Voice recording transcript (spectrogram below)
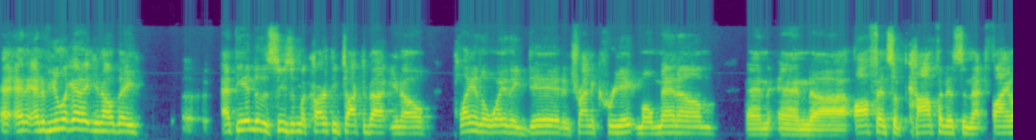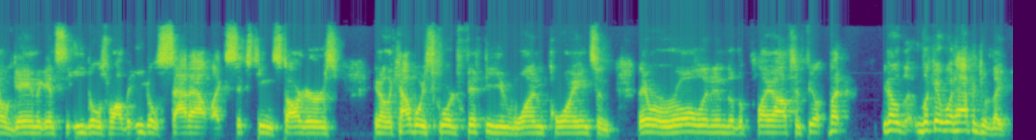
and, and if you look at it, you know, they, uh, at the end of the season, McCarthy talked about, you know, playing the way they did and trying to create momentum and, and uh, offensive confidence in that final game against the Eagles while the Eagles sat out like 16 starters. You know, the Cowboys scored 51 points and they were rolling into the playoffs and feel, but you know, look at what happened to them. They,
